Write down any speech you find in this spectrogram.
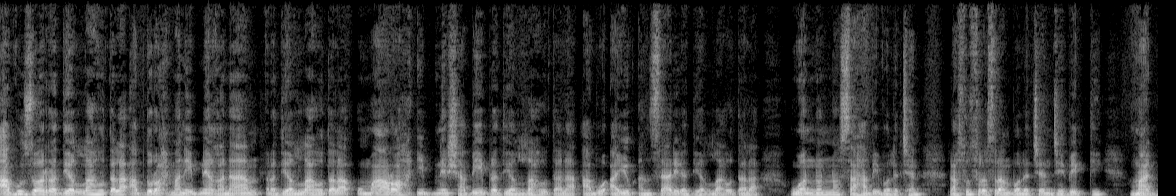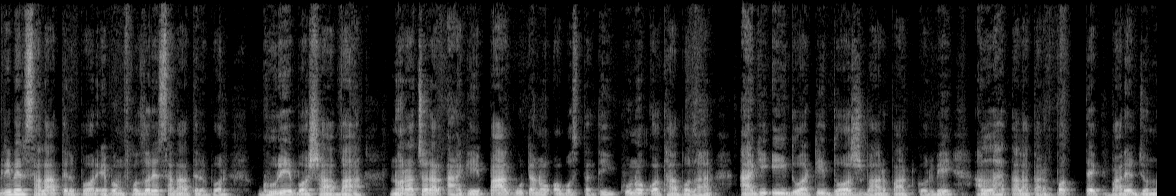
আবু জর রাদিয়াল্লাহ তালা আব্দুর রহমান ইবনে গানাম রাদিয়াল্লাহ তালা উমারহ ইবনে শাবিব রাদিয়াল্লাহ তালা আবু আয়ুব আনসারি রাদিয়াল্লাহ তালা অন্যান্য সাহাবি বলেছেন। রাসুল সাল্লাম বলেছেন যে ব্যক্তি মাগরিবের সালাতের পর এবং ফজরের সালাতের পর ঘুরে বসা বা নড়াচড়ার আগে পা গুটানো অবস্থাতেই কোনো কথা বলার আগে এই দোয়াটি দশ বার পাঠ করবে। আল্লাহ তালা তার প্রত্যেক বারের জন্য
